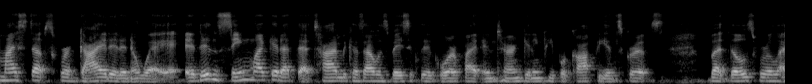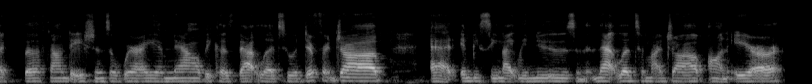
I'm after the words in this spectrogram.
my steps were guided in a way. It didn't seem like it at that time because I was basically a glorified intern getting people coffee and scripts. But those were like the foundations of where I am now because that led to a different job at NBC Nightly News. And then that led to my job on air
